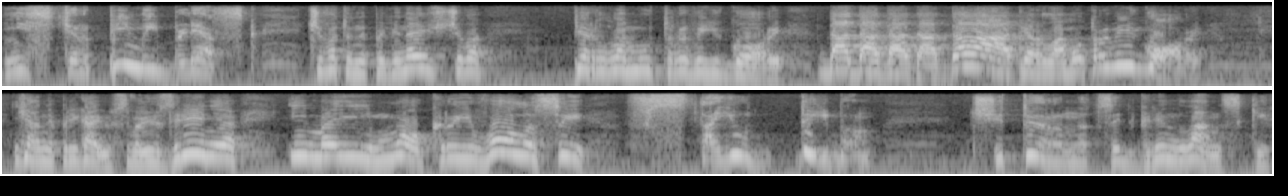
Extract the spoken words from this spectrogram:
нестерпимый блеск чего-то напоминающего перламутровые горы. Да-да-да-да-да, перламутровые горы. Я напрягаю свое зрение, и мои мокрые волосы встают дыбом. Четырнадцать гренландских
